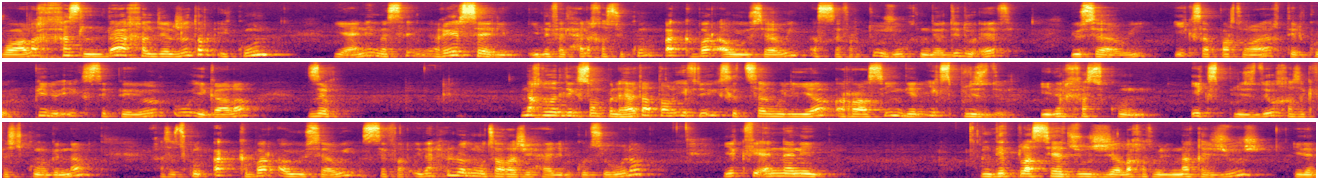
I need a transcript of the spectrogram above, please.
voilà خاص الداخل ديال الجذر يكون يعني غير سالب إذا في الحالة خاصو يكون أكبر أو يساوي الصفر toujours ندير D de f يساوي x appartenant à R tel que P de x supérieur ou égal à zéro ناخذ هاد l'exemple هذا. عطاوني f de x كتساوي ليا la racine ديال x plus deux إذا خاص تكون x plus deux خاصها كيفاش تكون قلنا خاصها تكون أكبر أو يساوي الصفر. إذا نحلوا هاد المتراجحة هذه بكل سهولة. يكفي أنني ن déplacer هاد جوج الاخرى تولي ناقص جوج إذا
